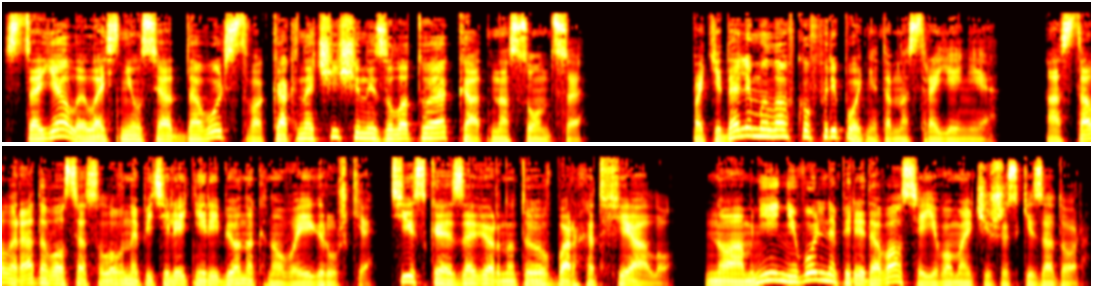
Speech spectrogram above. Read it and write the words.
стоял и лоснился от довольства, как начищенный золотой окат на солнце. Покидали мы лавку в приподнятом настроении. Астал радовался, словно пятилетний ребенок новой игрушки, тиская завернутую в бархат фиалу. Ну а мне невольно передавался его мальчишеский задор.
